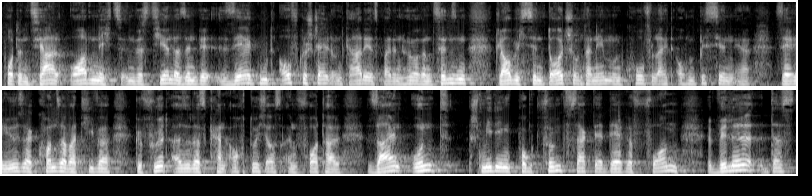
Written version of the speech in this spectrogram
Potenzial, ordentlich zu investieren. Da sind wir sehr gut aufgestellt und gerade jetzt bei den höheren Zinsen, glaube ich, sind deutsche Unternehmen und Co. vielleicht auch ein bisschen eher seriöser, konservativer geführt. Also das kann auch durchaus ein Vorteil sein. Und Schmieding Punkt 5 sagt er, der Reformwille, dass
